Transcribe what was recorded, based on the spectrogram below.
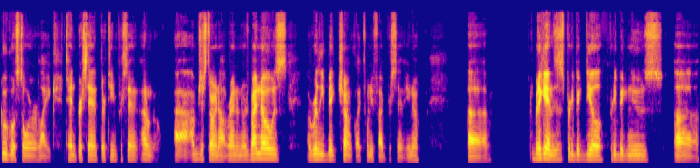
Google store like 10%, 13%, I don't know. I I'm just throwing out random numbers, but I know it was a really big chunk like 25%, you know. Uh but again, this is pretty big deal, pretty big news. Uh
